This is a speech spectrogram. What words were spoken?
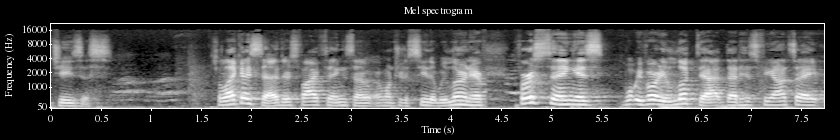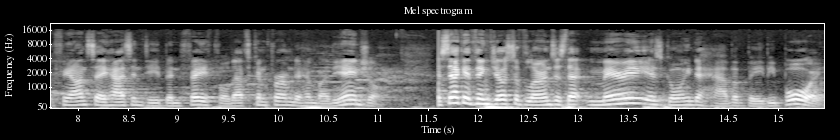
Jesus. So, like I said, there's five things I want you to see that we learn here. First thing is what we've already looked at that his fiance, fiance has indeed been faithful. That's confirmed to him by the angel. The second thing Joseph learns is that Mary is going to have a baby boy.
